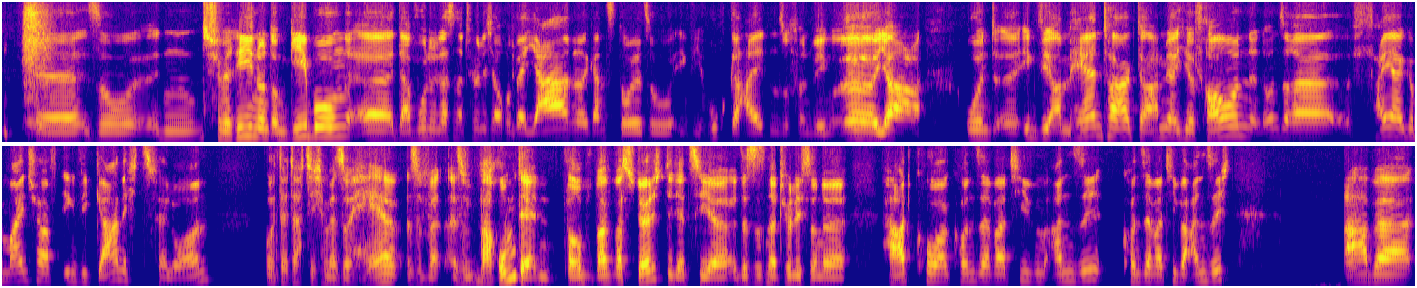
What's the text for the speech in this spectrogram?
äh, so in Schwerin und Umgebung, äh, da wurde das natürlich auch über Jahre ganz doll so irgendwie hochgehalten, so von wegen, äh, ja, und äh, irgendwie am Herrentag, da haben ja hier Frauen in unserer Feiergemeinschaft irgendwie gar nichts verloren. Und da dachte ich immer so, hä, also, also warum denn? Warum, was stört dich denn jetzt hier? Das ist natürlich so eine hardcore-konservative Ansicht, konservative Ansicht. Aber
